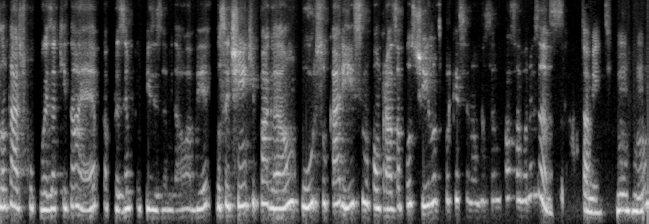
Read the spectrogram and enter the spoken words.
Fantástico, coisa que na época, por exemplo, que eu fiz exame da OAB, você tinha que pagar um curso caríssimo, comprar as apostilas, porque senão você não passava no exame. Exatamente. Uhum.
